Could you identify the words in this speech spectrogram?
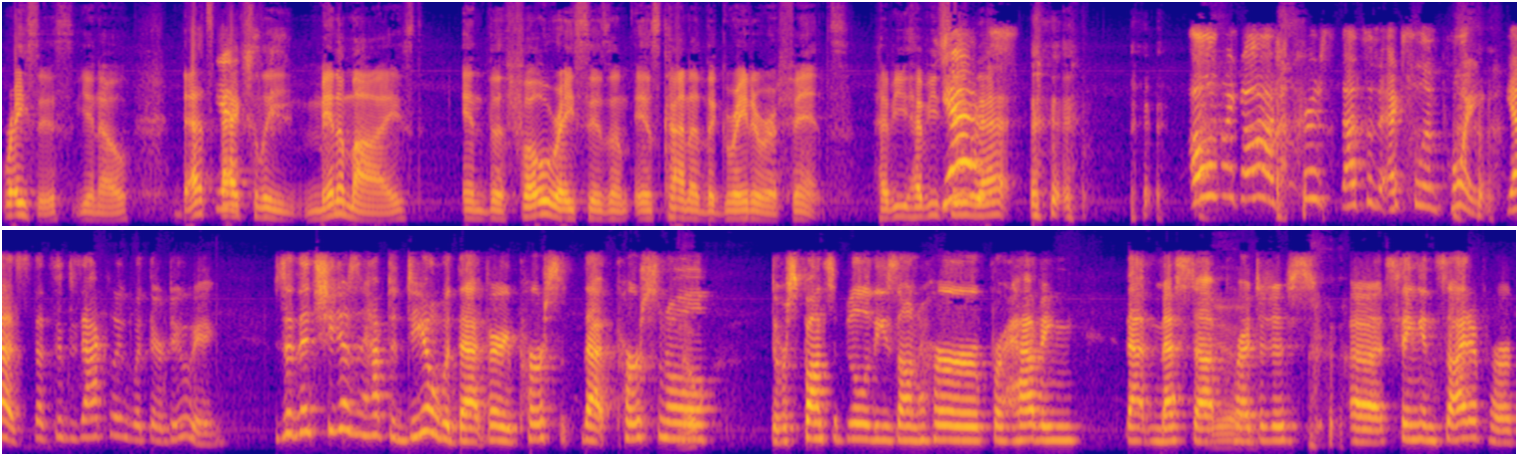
racist you know that's Yes. actually minimized and the faux racism is kind of the greater offense have you have you Yes. seen that oh my gosh, Chris, that's an excellent point. Yes, that's exactly what they're doing. So then she doesn't have to deal with that very person, that personal, Nope. the responsibilities on her for having that messed up Yeah. prejudice uh, thing inside of her.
